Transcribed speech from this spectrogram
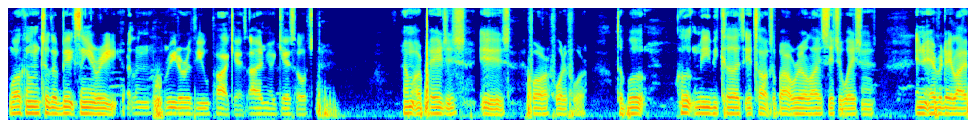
Welcome to the Big Senior Read Reader Review Podcast. I am your guest host. Number of pages is 444. The book hooked me because it talks about real life situations in everyday life.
